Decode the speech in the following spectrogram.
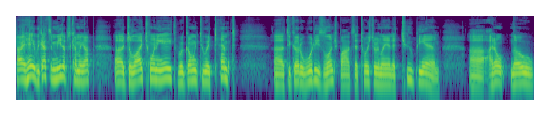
All right, hey, we got some meetups coming up. Uh, July 28th, we're going to attempt uh, to go to Woody's Lunchbox at Toy Story Land at 2 p.m. Uh, I don't know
